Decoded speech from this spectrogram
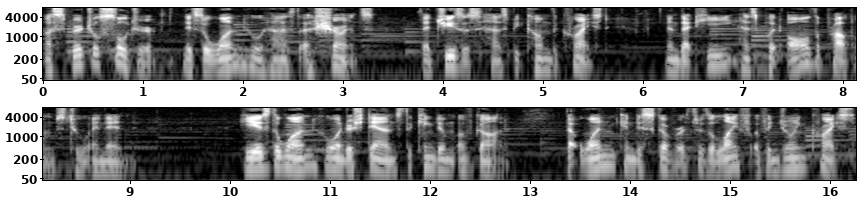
A spiritual soldier is the one who has the assurance that Jesus has become the Christ and that he has put all the problems to an end. He is the one who understands the kingdom of God that one can discover through the life of enjoying Christ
